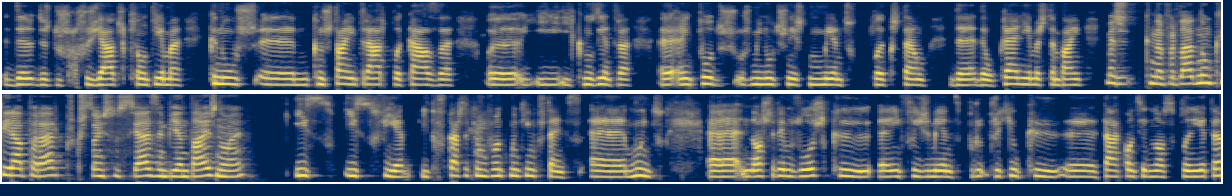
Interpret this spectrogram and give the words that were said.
de, de, dos refugiados, que é um tema que nos, uh, que nos está a entrar pela casa uh, e, e, que nos entra uh, em todos os minutos neste momento pela questão da, da Ucrânia, mas também. Mas que na verdade nunca irá parar por questões sociais, ambientais, não é? Isso, isso, Sofia, e tu focaste aqui um ponto muito importante, uh, muito. Uh, nós sabemos hoje que, uh, infelizmente, por, por, aquilo que está a acontecer no nosso planeta,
